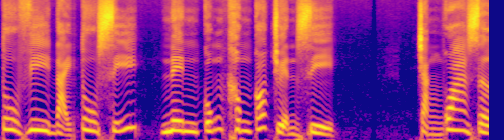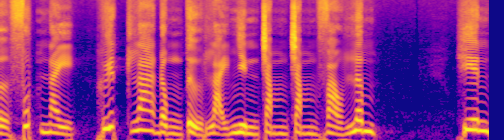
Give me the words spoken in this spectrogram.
Tu vi đại tu sĩ, nên cũng không có chuyện gì. Chẳng qua giờ phút này, huyết la đồng tử lại nhìn chằm chằm vào Lâm. Hiên,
